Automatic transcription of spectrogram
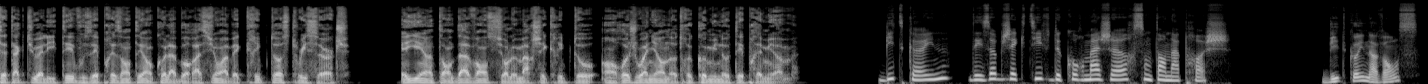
Cette actualité vous est présentée en collaboration avec Cryptost Research. Ayez un temps d'avance sur le marché crypto en rejoignant notre communauté premium. Bitcoin, des objectifs de cours majeurs sont en approche. Bitcoin avance,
